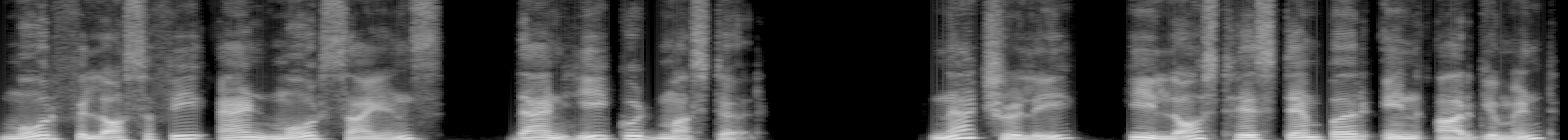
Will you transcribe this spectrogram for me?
more philosophy and more science than he could muster. Naturally, he lost his temper in argument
